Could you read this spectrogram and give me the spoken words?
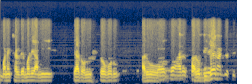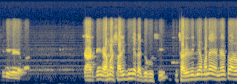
মানে খেল ধেমালি আমি ইয়াত অনুষ্ঠিত কৰোঁ। আৰু আৰু বিজয়- আমাৰ চাৰিদিনীয়া কাৰ্যসূচী। চাৰিদিনীয়া মানে এনেতো আৰু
